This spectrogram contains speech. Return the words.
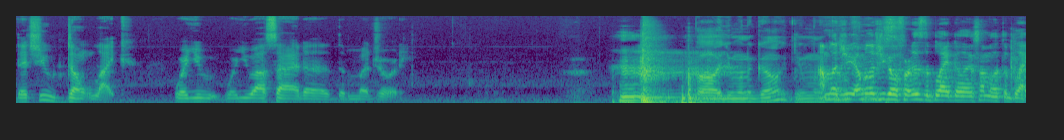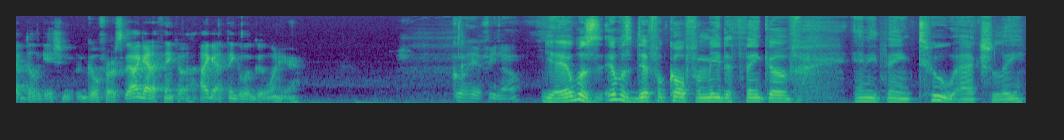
that you don't like? Were you were you outside uh, the majority? Paul, you want to go? You wanna I'm gonna let you. I'm gonna let you go first. This is the black delegation. I'm gonna let the black delegation go first. 'cause I gotta think of. I gotta think of a good one here. Go ahead, Fino. Yeah, it was it was difficult for me to think of anything too actually.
